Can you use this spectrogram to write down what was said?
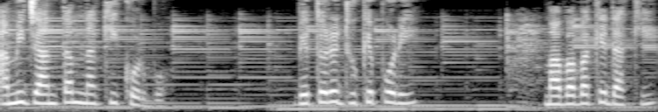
আমি জানতাম না কি করব। ভেতরে ঢুকে পড়ি। মা বাবাকে ডাকি।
